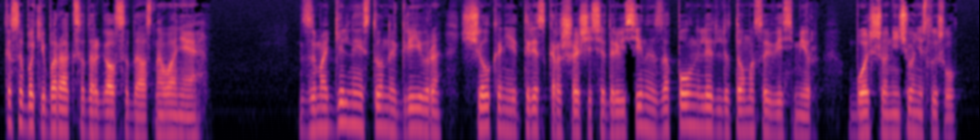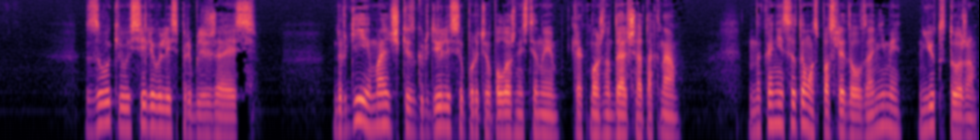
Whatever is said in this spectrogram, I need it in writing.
Кособокий барак содрогался до основания. Замогильные стоны Гривера, щелканье и треск крошащейся древесины заполнили для Томаса весь мир. Больше он ничего не слышал. Звуки усиливались, приближаясь. Другие мальчики сгрудились у противоположной стены, как можно дальше от окна. Наконец и Томас последовал за ними, Ньют тоже.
